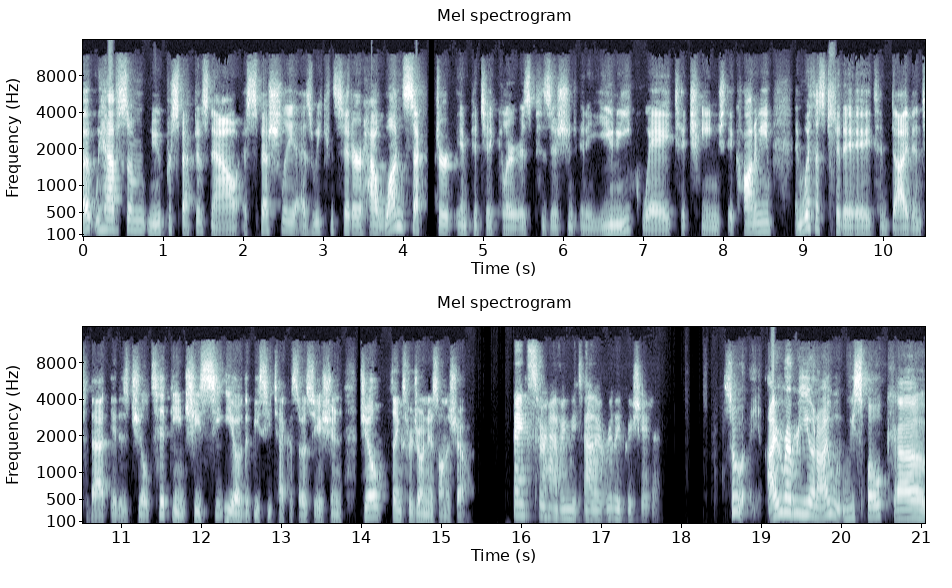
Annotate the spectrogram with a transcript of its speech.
But we have some new perspectives now, especially as we consider how one sector in particular is positioned in a unique way to change the economy. And with us today to dive into that, it is Jill Tipping. She's CEO of the BC Tech Association. Jill, thanks for joining us on the show. Thanks for having me, Tyler. Really appreciate it. So I remember you and I we spoke uh,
